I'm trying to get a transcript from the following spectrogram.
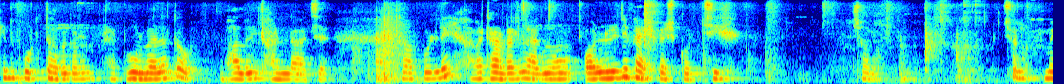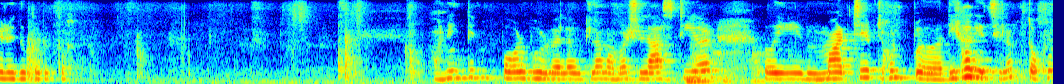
কিন্তু পরতে হবে, কারণ ভোরবেলা তো ভালোই ঠান্ডা আছে। না পড়লে আবার ঠান্ডাটা লাগবে অলরেডি ফ্যাস ফ্যাস করছি। চলো চলো, বেরোই দুর্গা দুর্গা অনেক দিন পর ভোরবেলা উঠলাম আবার লাস্ট ইয়ার ওই মার্চে যখন দীঘা গেছিলাম তখন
